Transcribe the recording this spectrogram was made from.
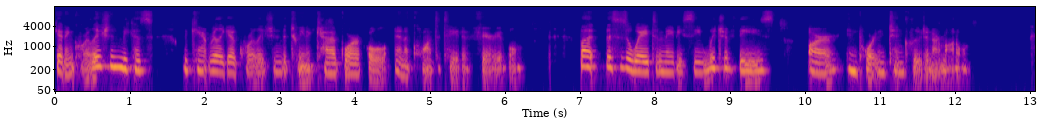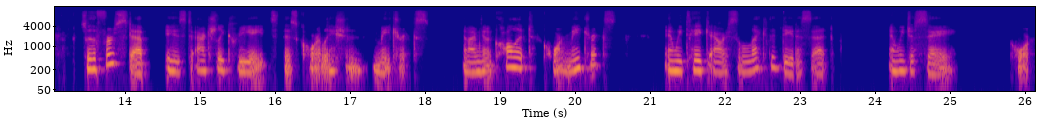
getting correlation because we can't really get a correlation between a categorical and a quantitative variable. But this is a way to maybe see which of these are important to include in our model. So the first step is to actually create this correlation matrix. And I'm going to call it core matrix. And we take our selected data set and we just say core.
